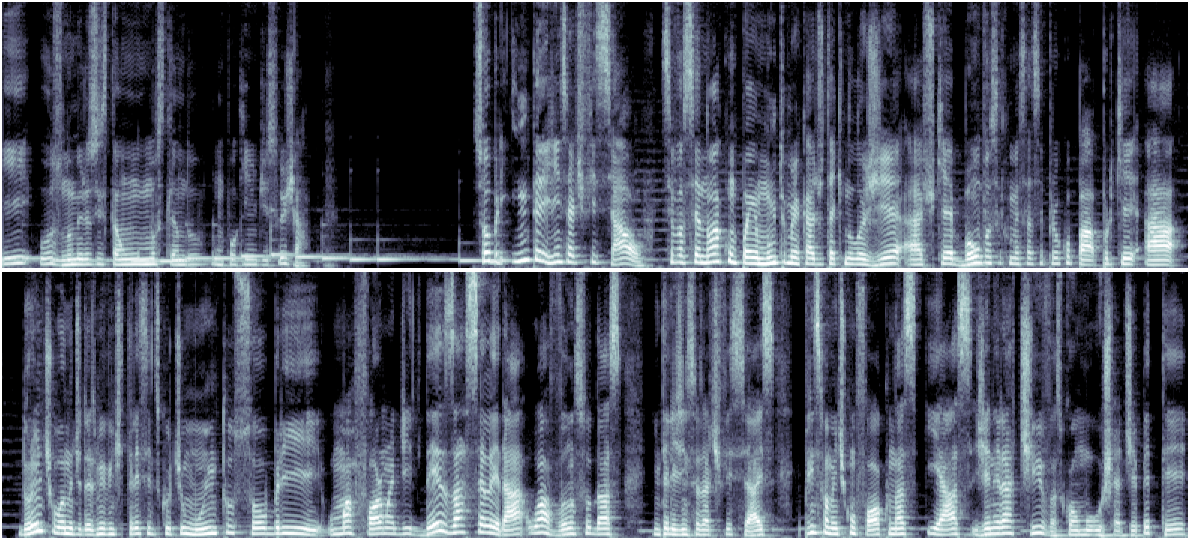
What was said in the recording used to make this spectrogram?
e os números estão mostrando um pouquinho disso já. Sobre inteligência artificial, se você não acompanha muito o mercado de tecnologia, acho que é bom você começar a se preocupar, porque a Durante o ano de 2023 se discutiu muito sobre uma forma de desacelerar o avanço das inteligências artificiais, principalmente com foco nas IAs generativas, como o ChatGPT,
